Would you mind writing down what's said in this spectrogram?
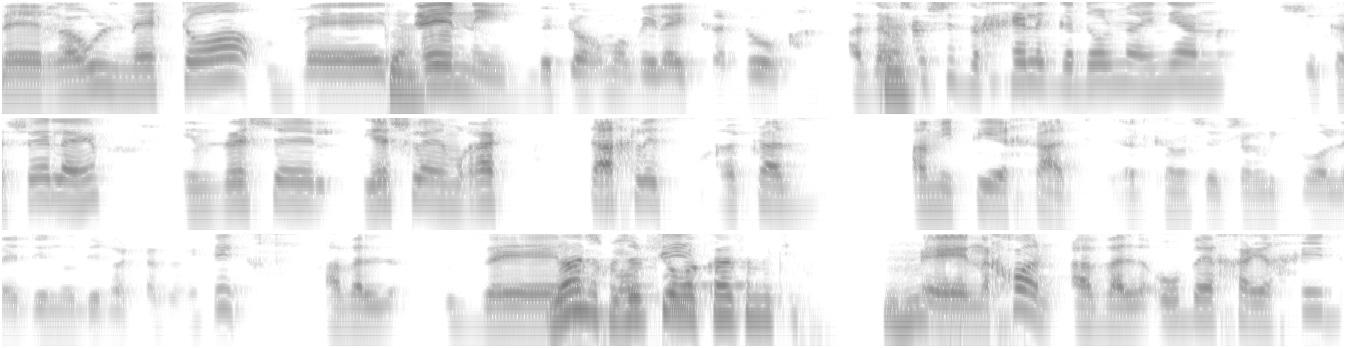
לראול נטו ודני כן. בתור מובילי כדור. אז כן. אני חושב שזה חלק גדול מהעניין שקשה להם, עם זה שיש להם רק תכלס רכז אמיתי אחד, עד כמה שאפשר לקרוא לדין אודי רכז אמיתי, אבל זה... לא, אני חושב שהוא רכז אמיתי. אה, נכון, אבל הוא בערך היחיד,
